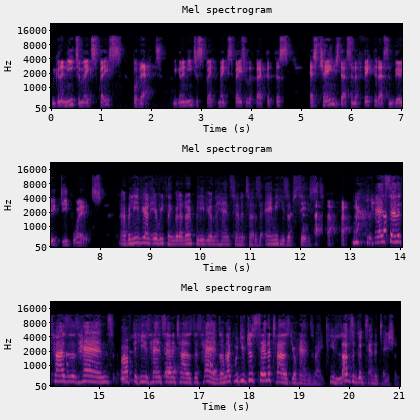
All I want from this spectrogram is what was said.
we're going to need to make space for that. We're going to need to sp- make space for the fact that this has changed us and affected us in very deep ways. I believe you on everything, but I don't believe you on the hand sanitizer. Amy, he's obsessed. he hand sanitizes his hands after he's hand sanitized his hands. I'm like, but you've just sanitized your hands, mate. He loves a good sanitation.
